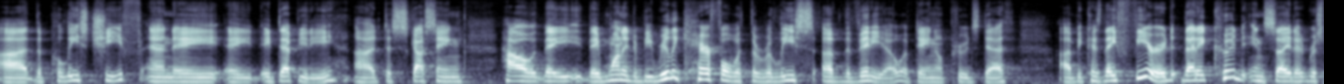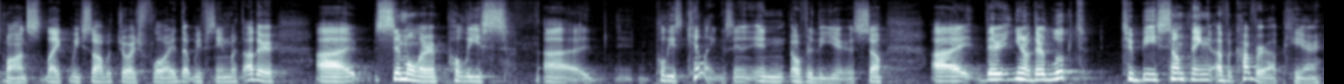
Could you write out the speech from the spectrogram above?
uh, the police chief and a, a, a deputy uh, discussing how they, they wanted to be really careful with the release of the video of Daniel Prude's death uh, because they feared that it could incite a response like we saw with George Floyd, that we've seen with other uh, similar police uh, police killings in, in over the years. So uh, you know they're looked to be something of a cover up here.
